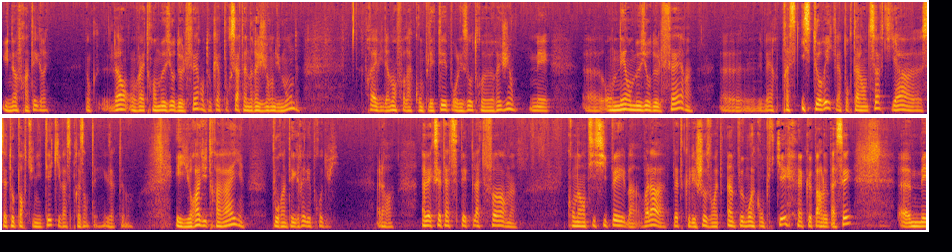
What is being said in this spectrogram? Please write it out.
une offre intégrée. Donc là, on va être en mesure de le faire, en tout cas pour certaines régions du monde. Après, évidemment, il faudra compléter pour les autres régions. Mais euh, on est en mesure de le faire euh, de manière presque historique, là, pour Talentsoft, il y a euh, cette opportunité qui va se présenter, exactement. Et il y aura du travail pour intégrer les produits. Alors, avec cet aspect plateforme qu'on a anticipé, ben voilà, peut-être que les choses vont être un peu moins compliquées que par le passé, euh, mais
